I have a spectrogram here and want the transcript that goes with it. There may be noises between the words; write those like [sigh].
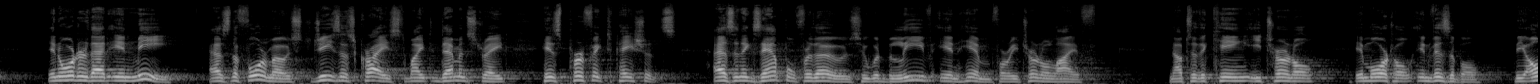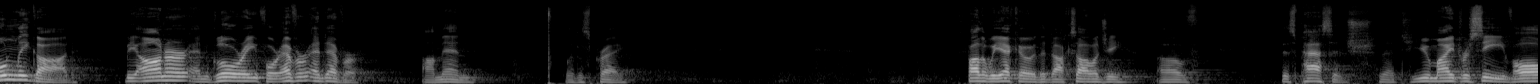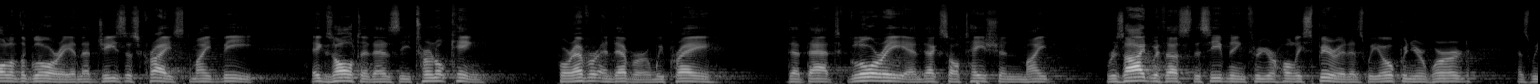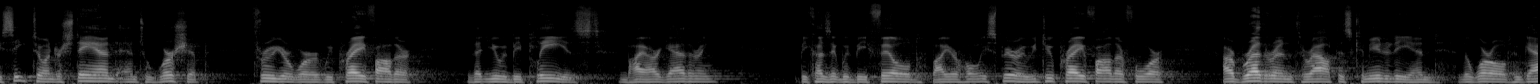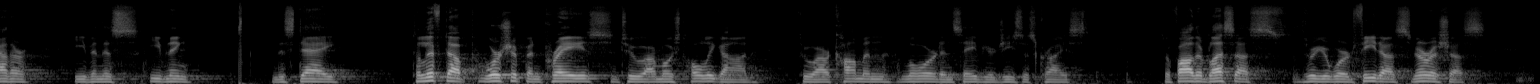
in order that in me, as the foremost, Jesus Christ might demonstrate his perfect patience as an example for those who would believe in him for eternal life. Now, to the King, eternal, immortal, invisible, the only God, be honor and glory forever and ever. Amen. Let us pray. Father, we echo the doxology of this passage, that you might receive all of the glory and that Jesus Christ might be exalted as the eternal King forever and ever. And we pray that that glory and exaltation might reside with us this evening through your Holy Spirit as we open your word, as we seek to understand and to worship through your word. We pray, Father, that you would be pleased by our gathering because it would be filled by your Holy Spirit. We do pray, Father, for our brethren throughout this community and the world who gather even this evening, this day, to lift up worship and praise to our most holy God through our common Lord and Savior Jesus Christ. So, Father, bless us through your word. Feed us, nourish us,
